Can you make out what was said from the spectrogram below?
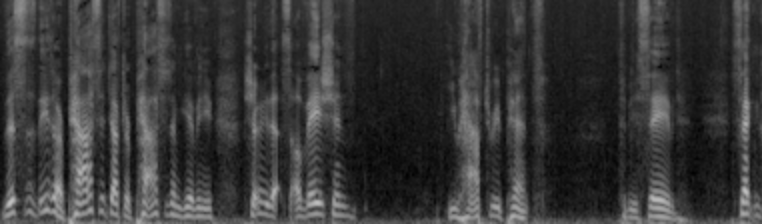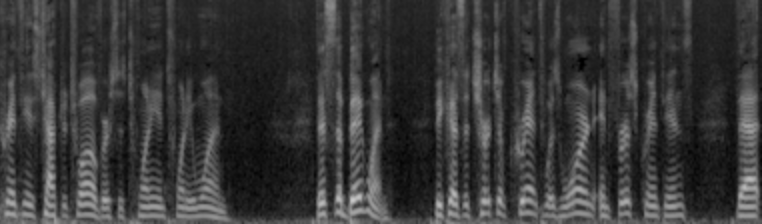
this is these are passage after passage I'm giving you, showing you that salvation, you have to repent to be saved. 2 Corinthians chapter 12 verses 20 and 21. This is a big one because the church of Corinth was warned in 1 Corinthians that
